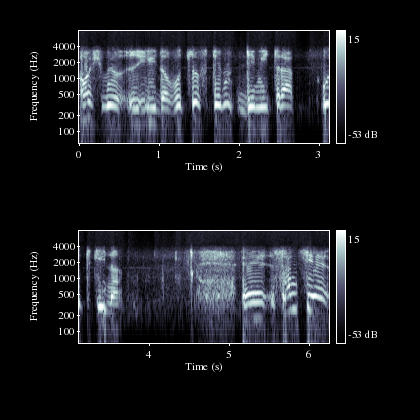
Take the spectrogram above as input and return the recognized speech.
ośmiu jej dowódców, w tym Dymitra Utkina. E, Sankcje e,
